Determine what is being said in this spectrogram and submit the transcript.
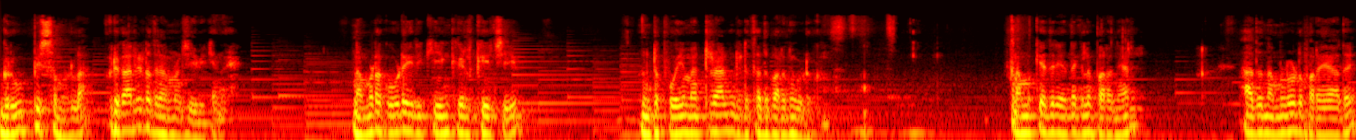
ഗ്രൂപ്പിസമുള്ള ഒരു കാലഘട്ടത്തിലാണ് നമ്മൾ ജീവിക്കുന്നത്. നമ്മുടെ കൂടെ ഇരിക്കുകയും കേൾക്കുകയും ചെയ്യും. എന്നിട്ട് പോയി മറ്റൊരാളിന്റെ അടുത്ത് അത് പറഞ്ഞു കൊടുക്കും. നമുക്കെതിരെ എന്തെങ്കിലും പറഞ്ഞാൽ അത് നമ്മളോട് പറയാതെ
